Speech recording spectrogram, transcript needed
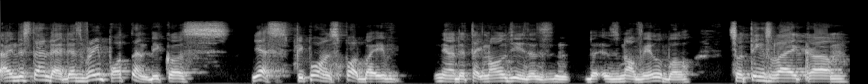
I understand that that's very important because yes, people on the spot, but if you know the technology is is not available, so things like um,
